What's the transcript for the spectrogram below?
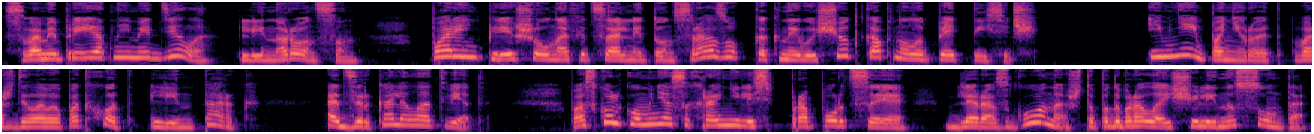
С вами приятно иметь дело, Лина Ронсон. Парень перешел на официальный тон сразу, как на его счет капнуло пять тысяч. И мне импонирует ваш деловой подход, Лин Тарк. Отзеркалила ответ. Поскольку у меня сохранились пропорции для разгона, что подобрала еще Лина Сунта,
